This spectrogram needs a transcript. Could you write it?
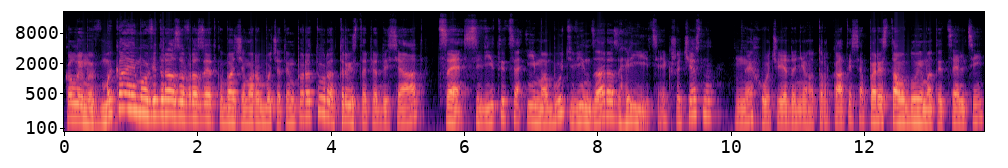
Коли ми вмикаємо відразу в розетку, бачимо робоча температура 350. Це світиться, і, мабуть, він зараз гріється. Якщо чесно, не хочу я до нього торкатися, перестав блимати цельцій.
